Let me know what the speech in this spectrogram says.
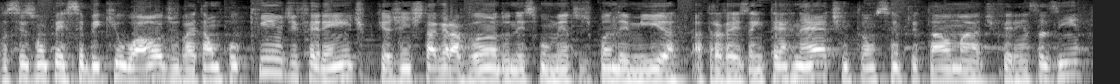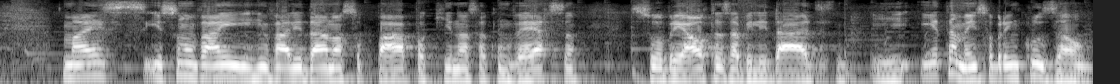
Vocês vão perceber que o áudio vai estar um pouquinho diferente, porque a gente está gravando nesse momento de pandemia através da internet, então sempre está uma diferençazinha, mas isso não vai invalidar nosso papo aqui, nossa conversa sobre altas habilidades e, e também sobre a inclusão.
